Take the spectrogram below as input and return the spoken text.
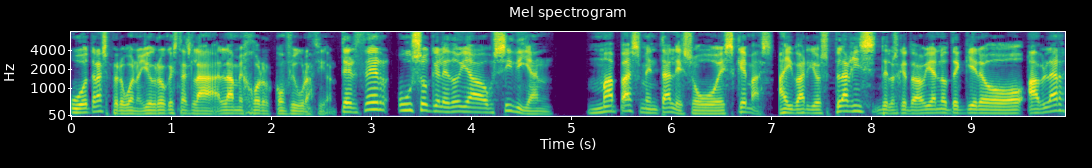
u otras, pero bueno, yo creo que esta es la, mejor configuración. Tercer uso que le doy a Obsidian mapas mentales o esquemas. Hay varios plugins de los que todavía no te quiero hablar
